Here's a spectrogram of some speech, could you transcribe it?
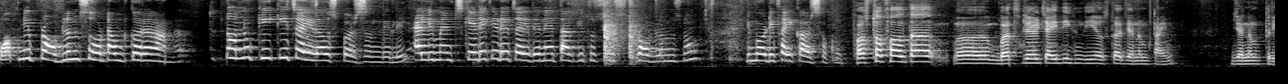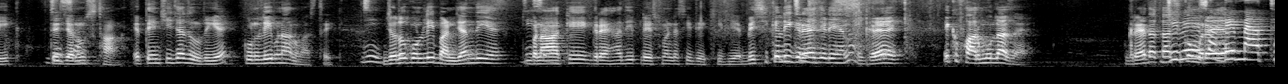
ਉਹ ਆਪਣੀ ਪ੍ਰੋਬਲਮ ਸੌਰਟ ਆਊਟ ਕਰਨ ਆਂਦਾ। ਤੁਹਾਨੂੰ ਕੀ ਕੀ ਚਾਹੀਦਾ ਉਸ ਪਰਸਨ ਦੇ ਲਈ? ਐਲੀਮੈਂਟਸ ਕਿਹੜੇ ਕਿਹੜੇ ਚਾਹੀਦੇ ਨੇ ਤਾਂ ਕਿ ਤੁਸੀਂ ਉਸ ਪ੍ਰੋਬਲਮਸ ਨੂੰ ਡਿਮੋਡੀਫਾਈ ਕਰ ਸਕੋ? ਫਸਟ ਆਫ ਆਲ ਤਾਂ ਬਰਥ ਡੇਟ ਚਾਹੀਦੀ ਹੁੰਦੀ ਹੈ ਉਸ ਦਾ ਜਨਮ ਟਾਈਮ ਜਨਮ ਤਰੀਕ ਤੇ। ਜਨਮ ਸਥਾਨ। ਇਹ ਤਿੰਨ ਚੀਜ਼ਾਂ ਜ਼ਰੂਰੀ ਹੈ ਕੁੰਡਲੀ ਬਣਾਉਣ ਵਾਸਤੇ। ਜਦੋਂ ਕੁੰਡਲੀ ਬਣ ਜਾਂਦੀ ਹੈ ਬਣਾ ਕੇ ਗ੍ਰਹਿਾਂ ਦੀ ਪਲੇਸਮੈਂਟ ਅਸੀਂ ਦੇਖੀ ਦੀ ਹੈ। ਬੇਸਿਕਲੀ ਗ੍ਰਹਿ ਜਿਹੜੇ ਹੈ ਨਾ ਗ੍ਰਹਿ ਇੱਕ ਫਾਰਮੂਲਾਜ਼ ਹੈ। ਗ੍ਰਹਿ ਦਾ ਕਾਸ਼ ਘੁੰਮ ਰਿਹਾ ਸਾਡੇ ਹੈ ਮੈਥ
